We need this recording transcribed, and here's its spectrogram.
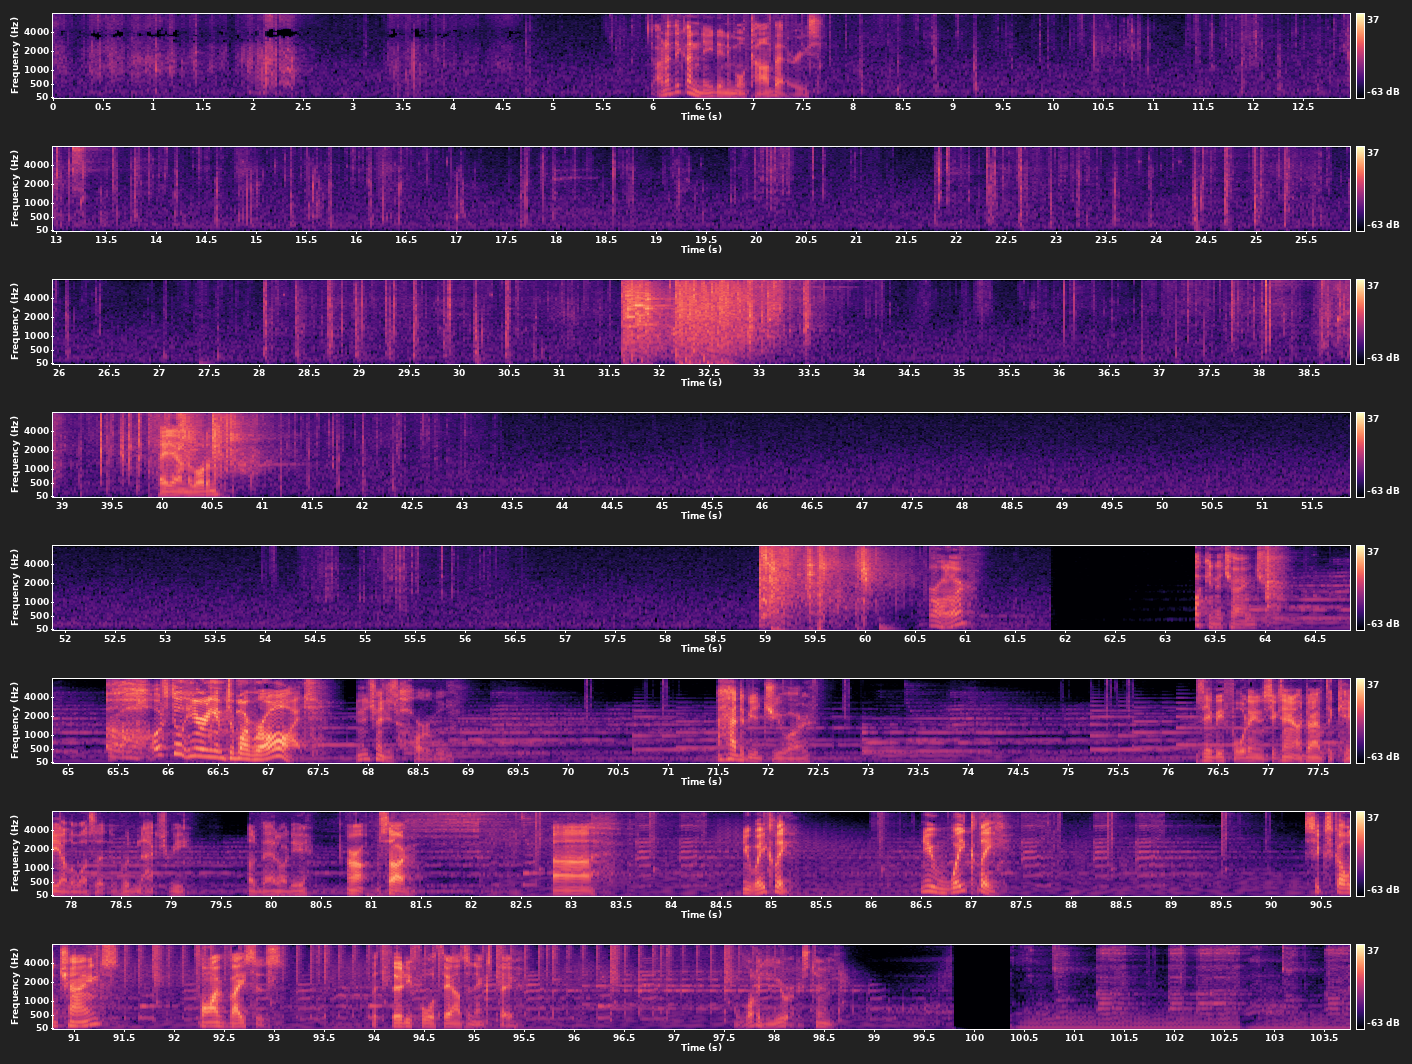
I don't think I need any more car batteries. Lay down the bottom. Righto. Fucking a change. Ugh, I was still hearing him to my right. Interchange is horrible. Had to be a duo. ZB14 and 16. I don't have the key, otherwise it wouldn't actually be not a bad idea. All right, so uh, new weekly, new weekly. Six gold chains, five vases, for 34,000 XP. A lot of euros too.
